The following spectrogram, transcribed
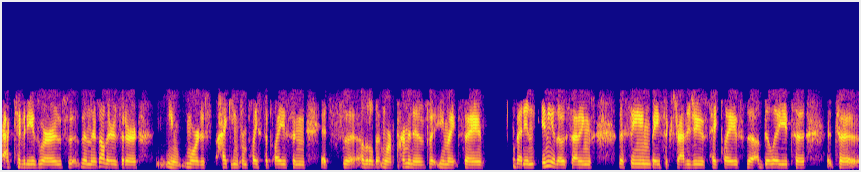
activities. Whereas then there's others that are you know more just hiking from place to place, and it's uh, a little bit more primitive, you might say. But in any of those settings, the same basic strategies take place. The ability to to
